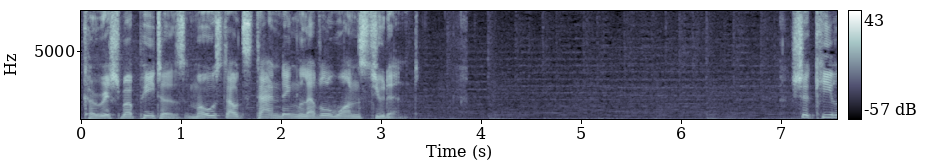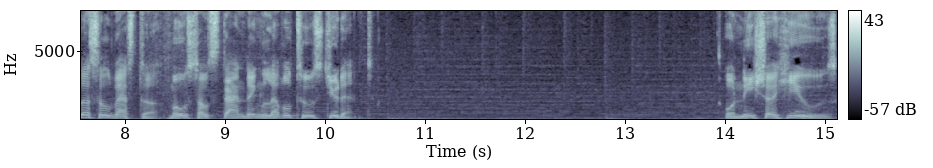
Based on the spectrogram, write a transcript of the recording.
Karishma Peters, Most Outstanding Level 1 student. Shakila Sylvester, Most Outstanding Level 2 student. Onisha Hughes,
